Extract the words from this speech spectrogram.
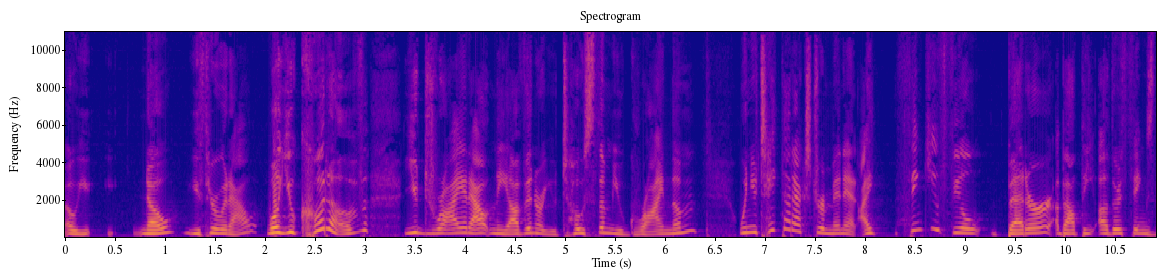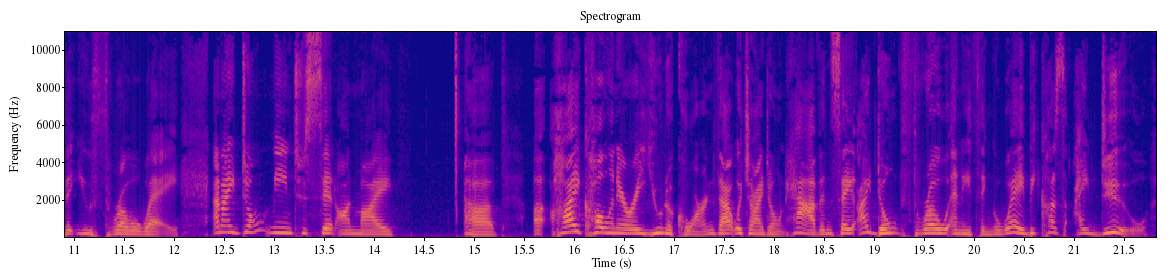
Oh, you no, you threw it out? Well, you could have. You dry it out in the oven or you toast them, you grind them. When you take that extra minute, I think you feel better about the other things that you throw away. And I don't mean to sit on my uh, uh, high culinary unicorn, that which I don't have, and say I don't throw anything away because I do.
